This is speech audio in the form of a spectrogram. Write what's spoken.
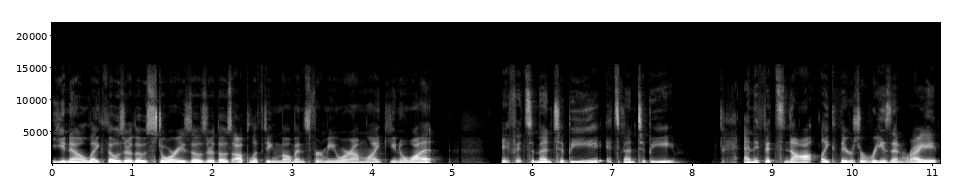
You know, like those are those stories, those are those uplifting moments for me where I'm like, you know what? If it's meant to be, it's meant to be. And if it's not, like there's a reason, right?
